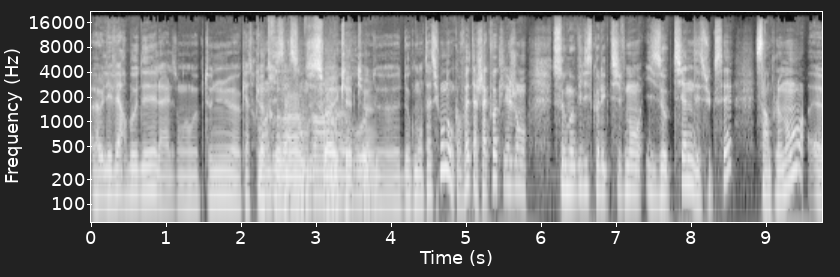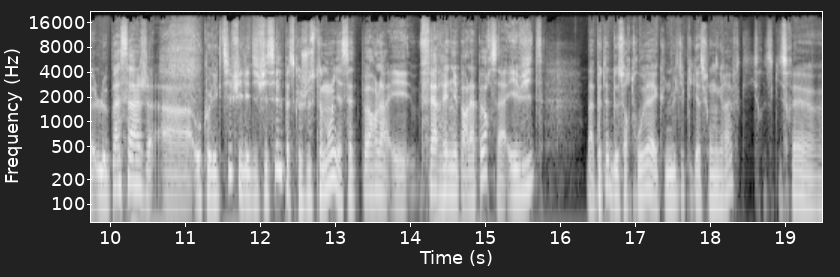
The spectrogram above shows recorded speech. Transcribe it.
Euh, les Verbaudet, là, elles ont obtenu euh, 90, à 90, 120 ouais, euros quelques- de- d'augmentation. Donc, en fait, à chaque fois que les gens se mobilisent collectivement, ils obtiennent des succès. Simplement, euh, le passage à- au collectif, il est difficile parce que justement, il y a cette peur-là. Et faire régner par la peur, ça évite bah, peut-être de se retrouver avec une multiplication de grèves, ce qui serait, ce qui serait, euh,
